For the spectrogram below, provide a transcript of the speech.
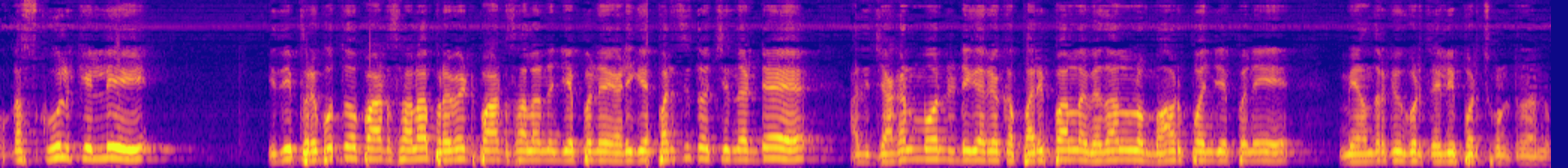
ఒక స్కూల్కి వెళ్ళి ఇది ప్రభుత్వ పాఠశాల ప్రైవేట్ పాఠశాల అని చెప్పని అడిగే పరిస్థితి వచ్చిందంటే అది జగన్మోహన్ రెడ్డి గారి యొక్క పరిపాలన విధానంలో మార్పు అని చెప్పని మీ అందరికీ కూడా తెలియపరచుకుంటున్నాను.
